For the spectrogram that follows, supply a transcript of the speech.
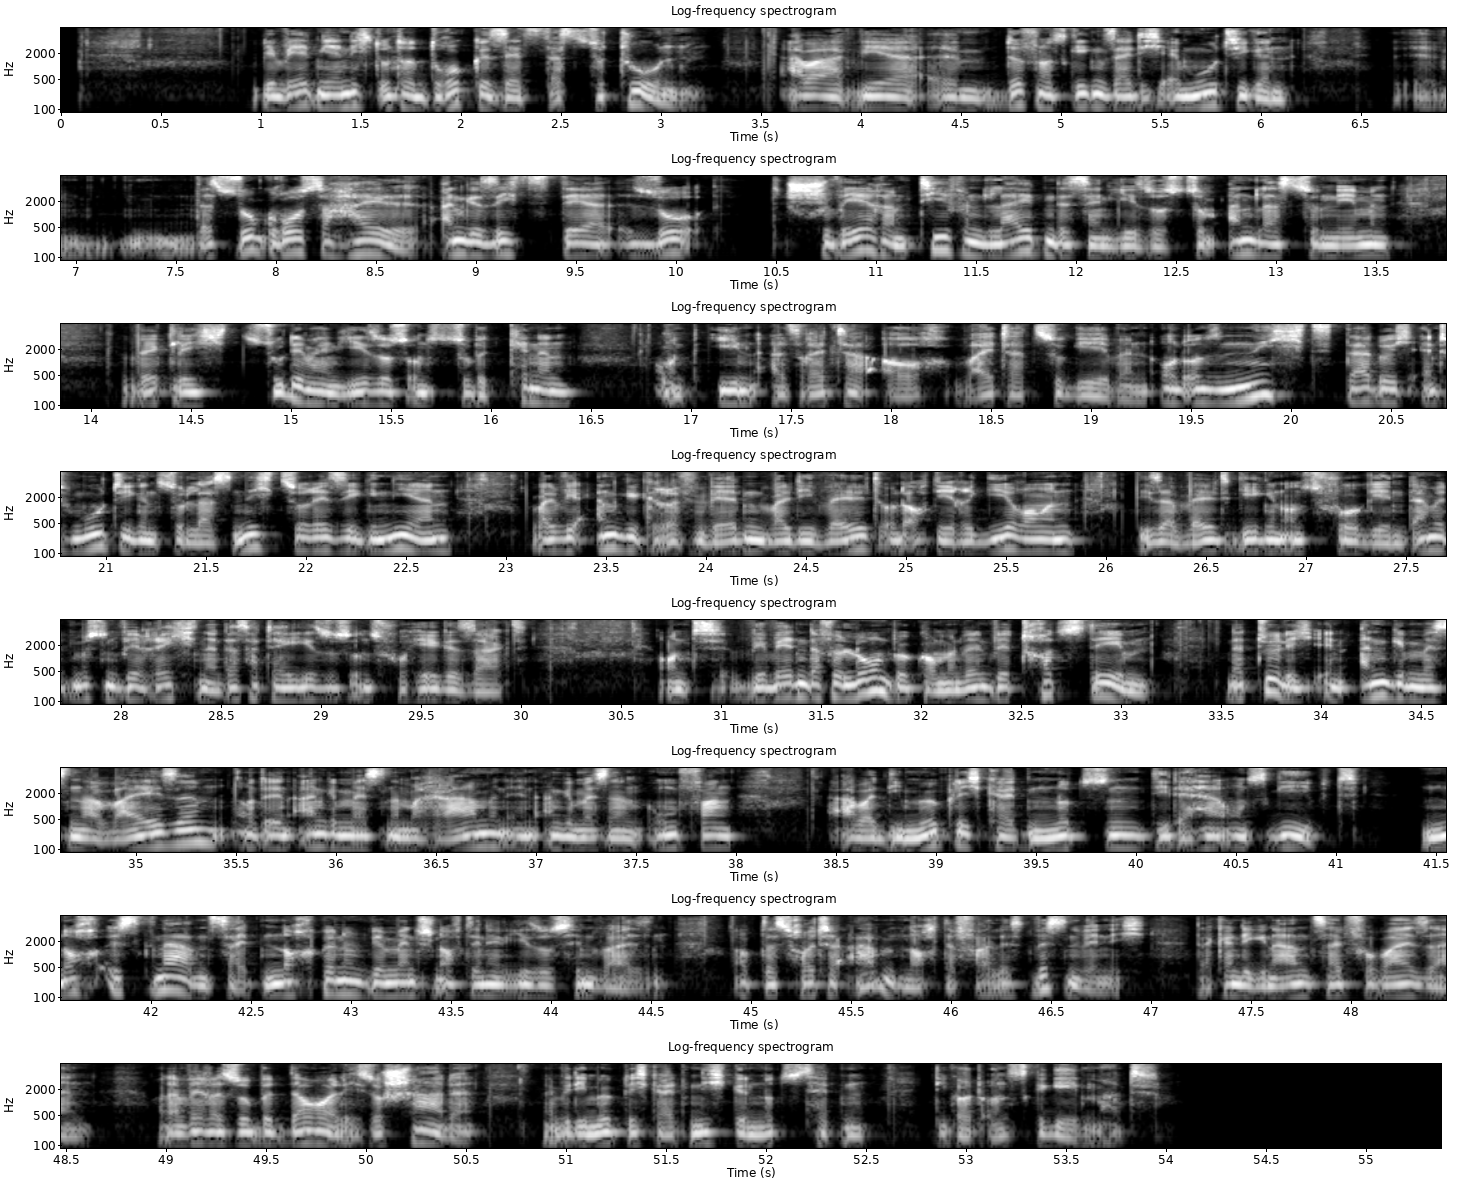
Wir werden ja nicht unter Druck gesetzt, das zu tun, aber wir ähm, dürfen uns gegenseitig ermutigen, ähm, das so große Heil angesichts der so schweren, tiefen Leiden des Herrn Jesus zum Anlass zu nehmen, wirklich zu dem Herrn Jesus uns zu bekennen und ihn als Retter auch weiterzugeben und uns nicht dadurch entmutigen zu lassen, nicht zu resignieren, weil wir angegriffen werden, weil die Welt und auch die Regierungen dieser Welt gegen uns vorgehen. Damit müssen wir rechnen. Das hat Herr Jesus uns vorhergesagt. Und wir werden dafür Lohn bekommen, wenn wir trotzdem natürlich in angemessener Weise und in angemessenem Rahmen, in angemessenem Umfang, aber die Möglichkeiten nutzen, die der Herr uns gibt. Noch ist Gnadenzeit, noch können wir Menschen auf den Herrn Jesus hinweisen. Ob das heute Abend noch der Fall ist, wissen wir nicht. Da kann die Gnadenzeit vorbei sein. Und dann wäre es so bedauerlich, so schade, wenn wir die Möglichkeiten nicht genutzt hätten, die Gott uns gegeben hat.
